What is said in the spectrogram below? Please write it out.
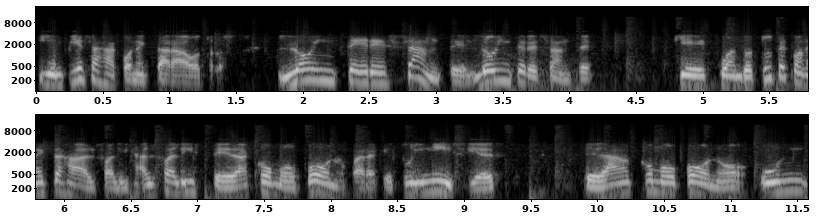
y empiezas a conectar a otros. Lo interesante, lo interesante, que cuando tú te conectas a Alphalist, Alphalist te da como bono para que tú inicies, te da como bono un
